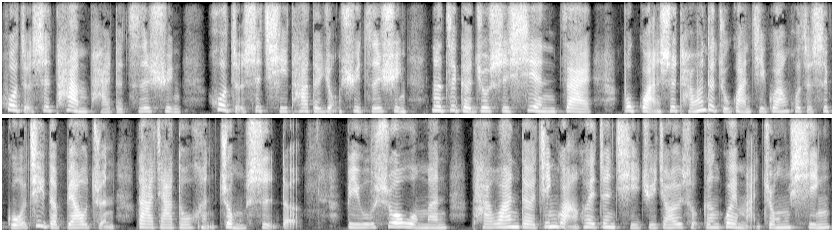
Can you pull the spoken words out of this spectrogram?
或者是碳排的资讯，或者是其他的永续资讯，那这个就是现在不管是台湾的主管机关，或者是国际的标准，大家都很重视的。比如说，我们台湾的金管会、证期局、交易所跟柜买中心，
